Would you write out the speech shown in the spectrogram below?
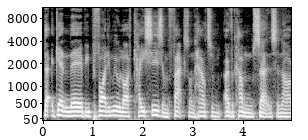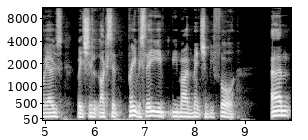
That again, they'll be providing real life cases and facts on how to overcome certain scenarios, which, like I said previously, you you might have mentioned before. Um,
